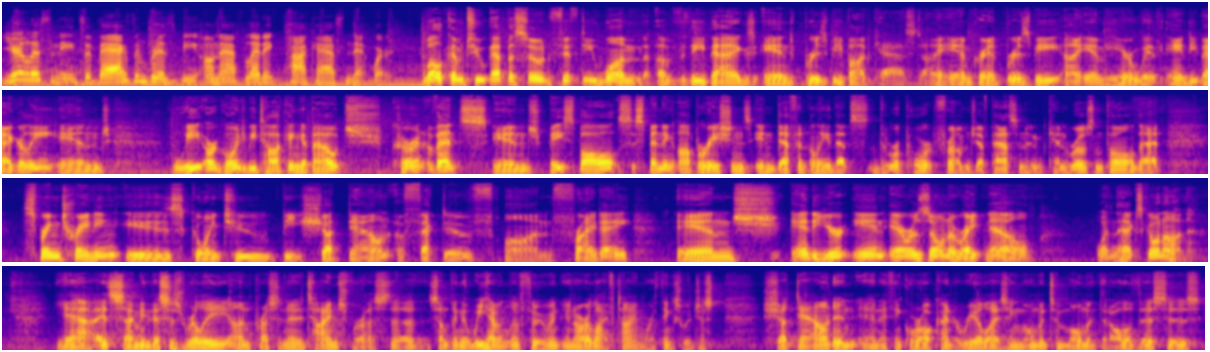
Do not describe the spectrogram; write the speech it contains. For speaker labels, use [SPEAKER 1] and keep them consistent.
[SPEAKER 1] You're listening to Bags and Brisbee on Athletic Podcast Network.
[SPEAKER 2] Welcome to episode 51 of the Bags and Brisbee podcast. I am Grant Brisbee. I am here with Andy Baggarly, and we are going to be talking about current events and baseball suspending operations indefinitely. That's the report from Jeff Passan and Ken Rosenthal that Spring training is going to be shut down effective on Friday. And Andy, you're in Arizona right now. What in the heck's going on?
[SPEAKER 3] Yeah, it's. I mean, this is really unprecedented times for us. Uh, something that we haven't lived through in, in our lifetime, where things would just shut down, and and I think we're all kind of realizing moment to moment that all of this is,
